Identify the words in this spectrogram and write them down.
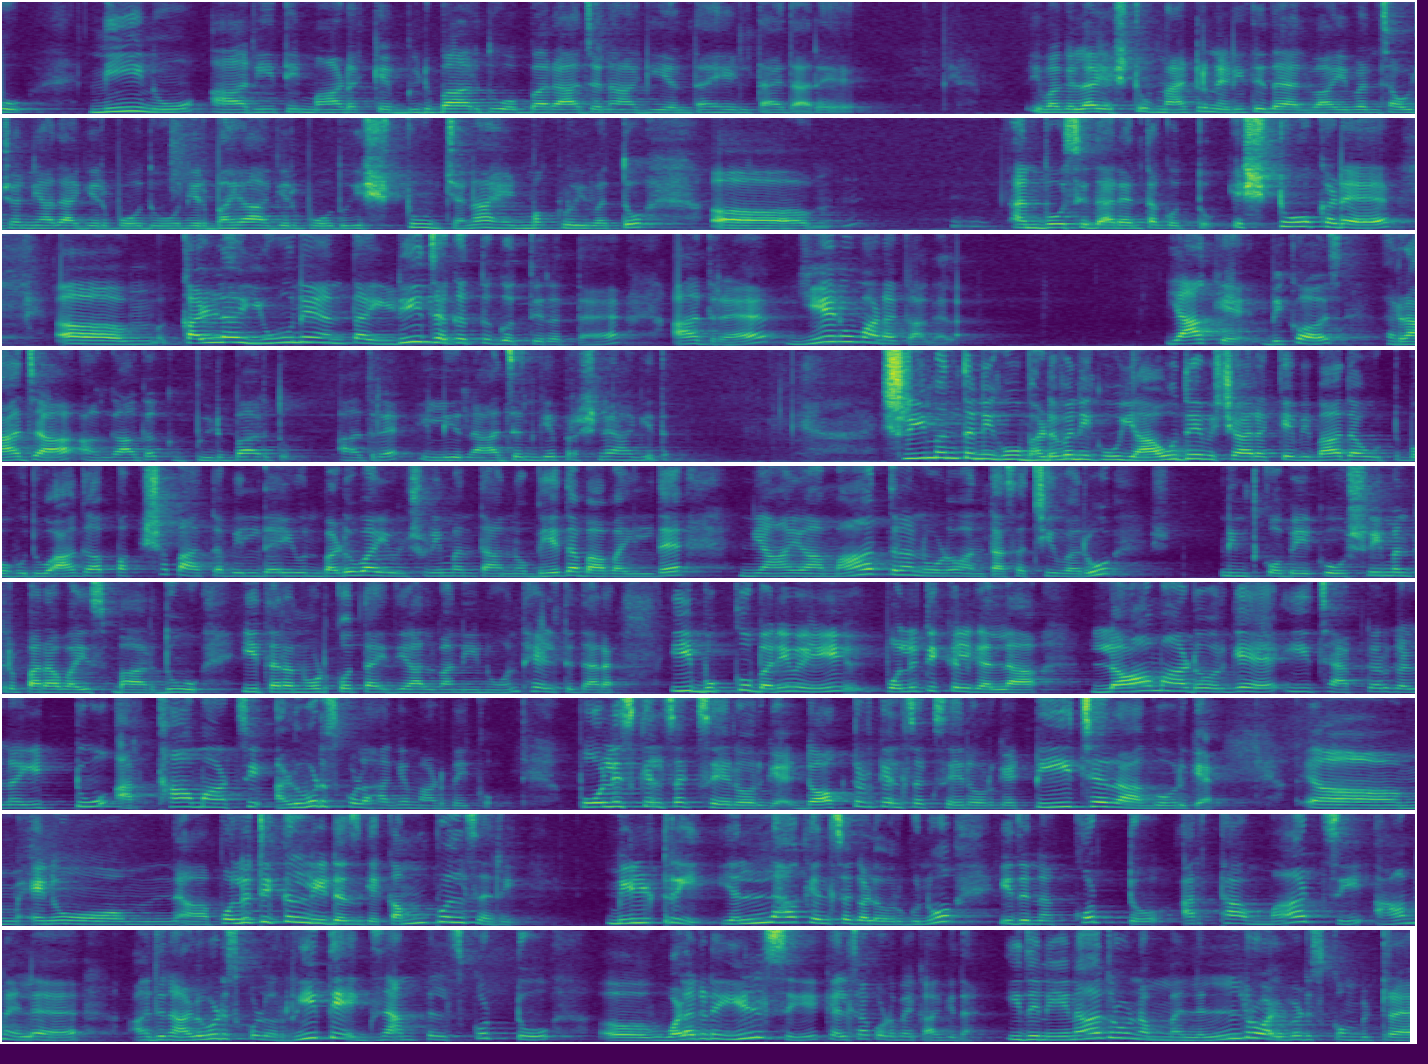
ನೀನು ಆ ರೀತಿ ಮಾಡೋಕ್ಕೆ ಬಿಡಬಾರ್ದು, ಒಬ್ಬ ರಾಜನಾಗಿ ಅಂತ ಹೇಳ್ತಾ ಇದ್ದಾರೆ. ಇವಾಗೆಲ್ಲ ಎಷ್ಟು ಮ್ಯಾಟ್ರ್ ನಡೀತಿದೆ ಅಲ್ವಾ? ಇವನ್ ಸೌಜನ್ಯದಾಗಿರ್ಬೋದು, ನಿರ್ಭಯ ಆಗಿರ್ಬೋದು, ಎಷ್ಟು ಜನ ಹೆಣ್ಮಕ್ಳು ಇವತ್ತು ಅನುಭವಿಸಿದ್ದಾರೆ ಅಂತ ಗೊತ್ತು. ಎಷ್ಟೋ ಕಡೆ ಕಳ್ಳ ಇವನೇ ಅಂತ ಇಡೀ ಜಗತ್ತು ಗೊತ್ತಿರುತ್ತೆ. ಆದರೆ ಏನೂ ಮಾಡೋಕ್ಕಾಗಲ್ಲ. ಯಾಕೆ? ಬಿಕಾಸ್ ರಾಜ ಹಂಗಾಗಕ್ಕೆ ಬಿಡಬಾರ್ದು. ಆದರೆ ಇಲ್ಲಿ ರಾಜನಿಗೆ ಪ್ರಶ್ನೆ ಆಗಿದೆ. ಶ್ರೀಮಂತನಿಗೂ ಬಡವನಿಗೂ ಯಾವುದೇ ವಿಚಾರಕ್ಕೆ ವಿವಾದ ಹುಟ್ಟಬಹುದು. ಆಗ ಪಕ್ಷಪಾತವಿಲ್ಲದೆ ಇವನು ಬಡವ, ಇವನು ಶ್ರೀಮಂತ ಅನ್ನೋ ಭೇದ ಭಾವ ಇಲ್ಲದೆ ನ್ಯಾಯ ಮಾತ್ರ ನೋಡೋ ಅಂಥ ಸಚಿವರು ನಿಂತ್ಕೋಬೇಕು, ಶ್ರೀಮಂತರ ಪರ ವಹಿಸಬಾರ್ದು, ಈ ಥರ ನೋಡ್ಕೋತಾ ಇದೆಯಾ ಅಲ್ವಾ ನೀನು ಅಂತ ಹೇಳ್ತಿದ್ದಾರೆ. ಈ ಬುಕ್ಕು ಬರೀ ಪೊಲಿಟಿಕಲ್ಗೆಲ್ಲ ಲಾ ಮಾಡೋರಿಗೆ ಈ ಚಾಪ್ಟರ್ಗಳನ್ನ ಇಟ್ಟು ಅರ್ಥ ಮಾಡಿಸಿ ಅಳವಡಿಸ್ಕೊಳ್ಳೋ ಹಾಗೆ ಮಾಡಬೇಕು. ಪೊಲೀಸ್ ಕೆಲಸಕ್ಕೆ ಸೇರೋರಿಗೆ, ಡಾಕ್ಟರ್ ಕೆಲಸಕ್ಕೆ ಸೇರೋರಿಗೆ, ಟೀಚರ್ ಆಗೋರಿಗೆ ಏನು ಪೊಲಿಟಿಕಲ್ ಲೀಡರ್ಸ್ಗೆ ಕಂಪಲ್ಸರಿ ಮಿಲ್ಟ್ರಿ ಎಲ್ಲ ಕೆಲಸಗಳವ್ರಿಗೂ ಇದನ್ನು ಕೊಟ್ಟು ಅರ್ಥ ಮಾಡಿಸಿ ಆಮೇಲೆ ಅದನ್ನು ಅಳವಡಿಸ್ಕೊಳ್ಳೋ ರೀತಿ ಎಕ್ಸಾಂಪಲ್ಸ್ ಕೊಟ್ಟು ಒಳಗಡೆ ಇಳಿಸಿ ಕೆಲಸ ಕೊಡಬೇಕಾಗಿದೆ. ಇದನ್ನೇನಾದರೂ ನಮ್ಮಲ್ಲೆಲ್ಲರೂ ಅಳವಡಿಸ್ಕೊಂಬಿಟ್ರೆ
